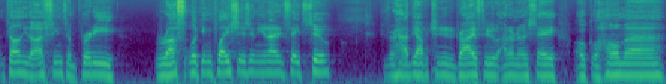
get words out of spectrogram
I'm telling you, though, I've seen some pretty rough looking places in the United States, too. If you've ever had the opportunity to drive through, I don't know, say Oklahoma,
